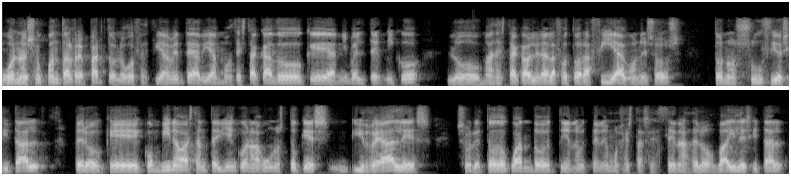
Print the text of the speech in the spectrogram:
bueno, eso en cuanto al reparto. Luego, efectivamente, habíamos destacado que a nivel técnico lo más destacable era la fotografía con esos tonos sucios y tal, pero que combina bastante bien con algunos toques irreales, sobre todo cuando tenemos estas escenas de los bailes y tal.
